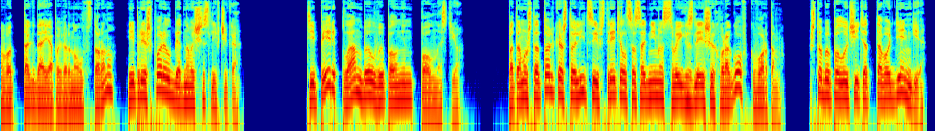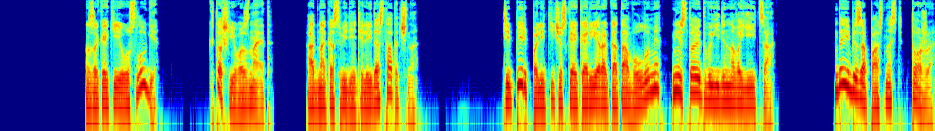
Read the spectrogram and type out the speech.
Вот тогда я повернул в сторону и пришпорил бедного счастливчика. Теперь план был выполнен полностью. Потому что только что Лицей встретился с одним из своих злейших врагов, Квортом, чтобы получить от того деньги. За какие услуги? Кто ж его знает? Однако свидетелей достаточно. Теперь политическая карьера кота в Улуме не стоит выеденного яйца. Да и безопасность тоже.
